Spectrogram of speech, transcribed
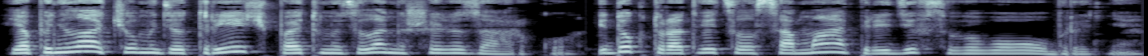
Я поняла, о чем идет речь, поэтому взяла Мишеля за руку. И доктор ответила сама, опередив своего оборотня.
